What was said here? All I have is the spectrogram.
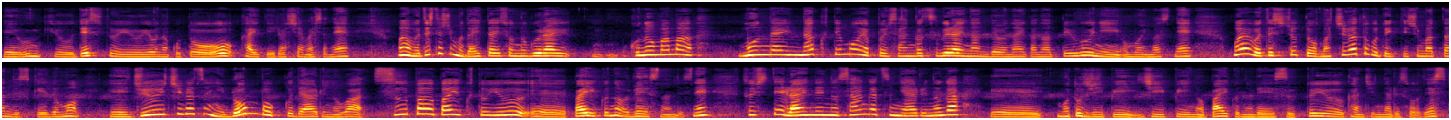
えー、運休ですというようなことを書いていらっしゃいましたね。まあ私たちも大体そのぐらいこのまま問題なくてもやっぱり3月ぐらいなんではないかなっていうふうに思いますね。前私ちょっと間違ったこと言ってしまったんですけれども、え11月にロンボックであるのはスーパーバイクという、えバイクのレースなんですね。そして来年の3月にあるのが、えー、元 GP、GP のバイクのレースという感じになるそうです。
